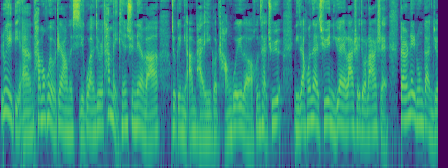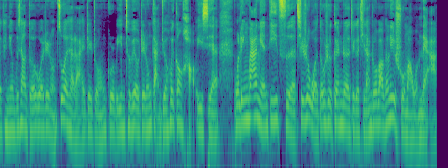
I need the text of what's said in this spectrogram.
瑞典，他们会有这样的习惯，就是他每天训练完就给你安排一个常规的混采区，你在混采区你愿意拉谁就拉谁，但是那种感觉肯定不像德国这种坐下来这种 group interview 这种感觉会更好一些。我零八年第一次，其实我都是跟着这个体坛周报跟丽叔嘛，我们俩，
